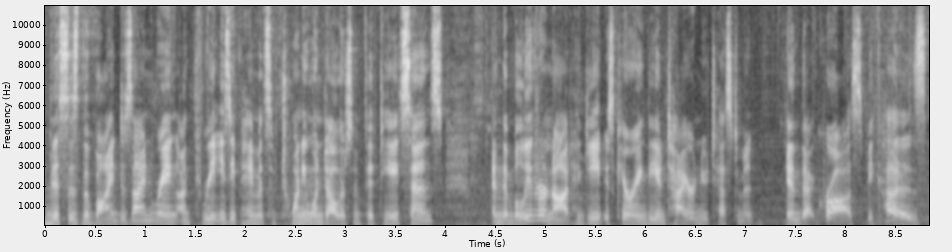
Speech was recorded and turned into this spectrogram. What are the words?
This is the Vine Design ring on three easy payments of $21.58. And then, believe it or not, Hagit is carrying the entire New Testament in that cross because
